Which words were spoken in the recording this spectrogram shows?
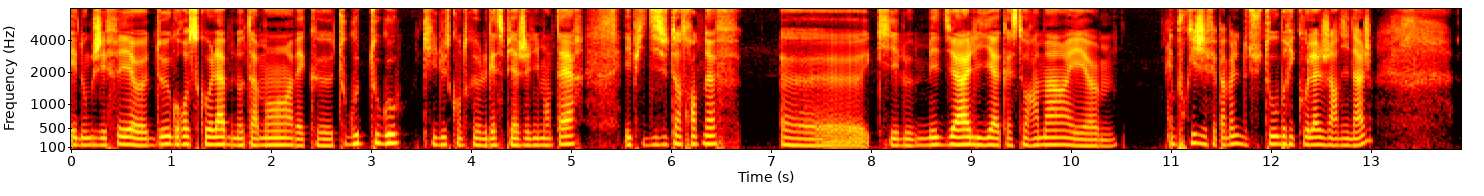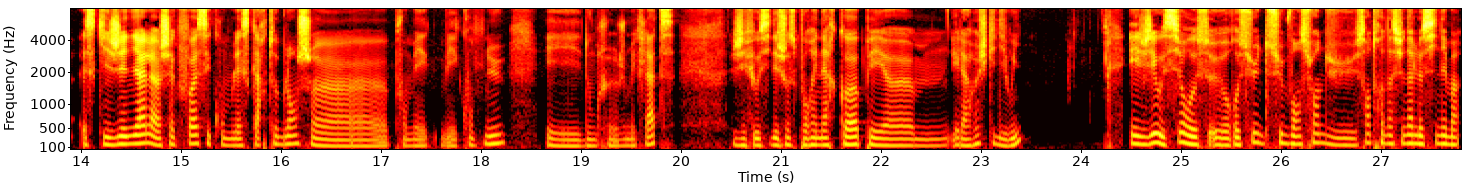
et donc j'ai fait euh, deux grosses collabs, notamment avec euh, Too Good To Go qui lutte contre le gaspillage alimentaire, et puis 18h39 euh, qui est le média lié à Castorama et, euh, et pour qui j'ai fait pas mal de tutos bricolage jardinage. Ce qui est génial à chaque fois, c'est qu'on me laisse carte blanche euh, pour mes, mes contenus et donc je, m'éclate. J'ai fait aussi des choses pour Enercop et, euh, et La Ruche qui dit oui. Et j'ai aussi reçu, une subvention du Centre national de cinéma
